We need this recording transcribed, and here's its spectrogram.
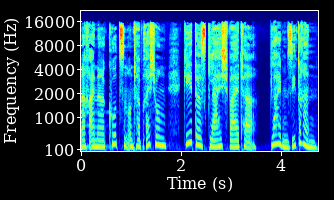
Nach einer kurzen Unterbrechung geht es gleich weiter. Bleiben Sie dran.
